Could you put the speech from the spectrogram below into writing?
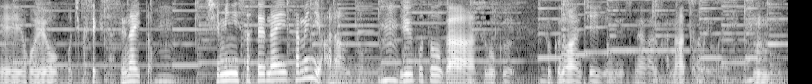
えー、汚れをこう蓄積させないと、うん、シミにさせないために洗うということがすごく服のアンチエイジングにつながるかなと思います。うん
